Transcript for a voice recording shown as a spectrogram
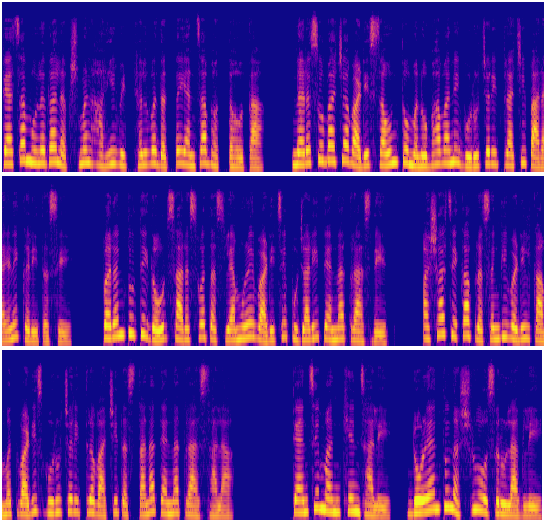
त्याचा मुलगा लक्ष्मण हाही विठ्ठल व दत्त यांचा भक्त होता. नरसोबाच्या वाडीस जाऊन तो मनोभावाने गुरुचरित्राची पारायणे करीत असे. परंतु ते गौड सारस्वत असल्यामुळे वाडीचे पुजारी त्यांना त्रास देत. अशाच एका प्रसंगी वडील कामतवाडीस गुरुचरित्र वाचित असताना त्यांना त्रास झाला. त्यांचे मनखेन झाले. डोळ्यांतून अश्रू ओसरू लागले.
